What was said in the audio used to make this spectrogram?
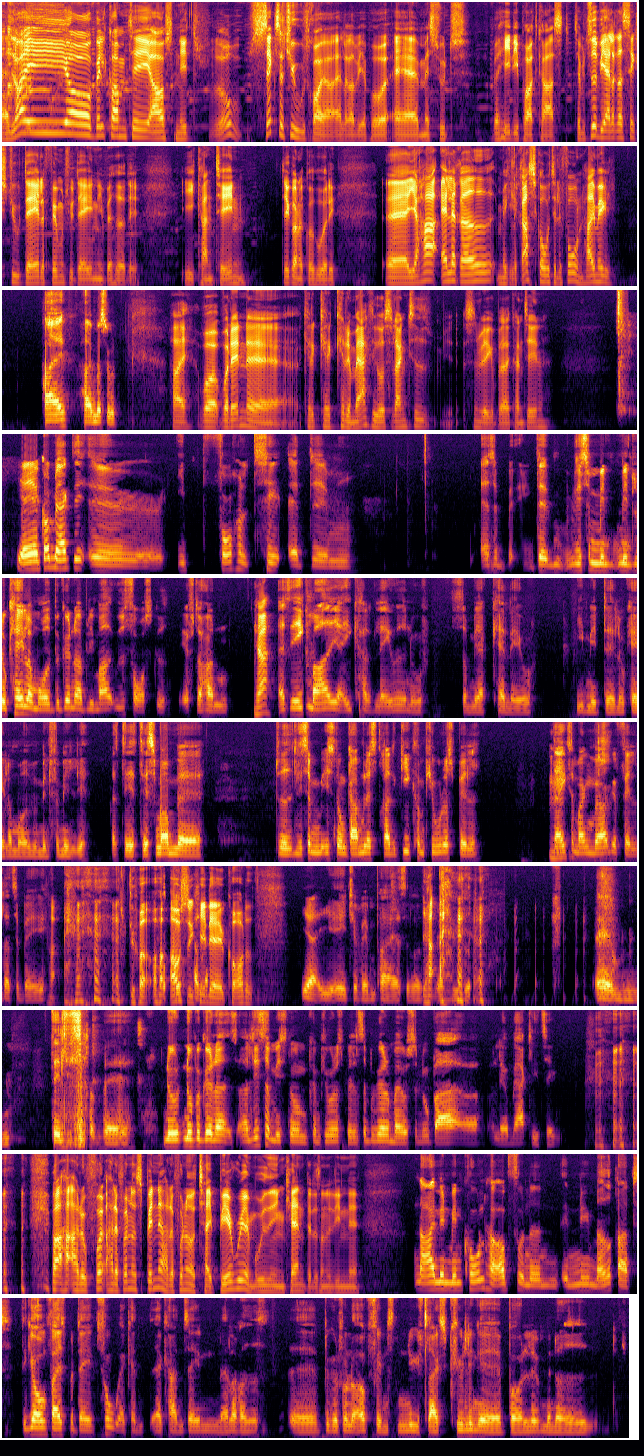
Halløj, og velkommen til afsnit oh, 26, tror jeg allerede vi er på, af Masud Vahedi podcast. Så det betyder, at vi er allerede 26 dage eller 25 dage inde i, hvad hedder det, i karantænen. Det er godt nok gået hurtigt. Uh, jeg har allerede Mikkel Rask over telefonen. Hej Mikkel. Hej, hej Masud. Hej. Hvor, hvordan, uh, kan, kan, kan det mærke, det er gået så lang tid, siden vi har været i karantæne? Ja, jeg kan godt mærke det øh, i forhold til, at øh, altså, det, ligesom min, mit lokalområde begynder at blive meget udforsket efterhånden. Ja, Altså det er ikke meget, jeg ikke har lavet nu, som jeg kan lave i mit øh, lokalområde med min familie. Altså det, det er som om, øh, du ved, ligesom i sådan nogle gamle strategi-computerspil, mm. der er ikke så mange mørke felter tilbage. Nej. du har afsøgt hele øh, kortet. Ja, i Age of Empires eller Ja. øhm, det er ligesom, øh, nu, nu begynder, og ligesom i sådan nogle computerspil, så begynder man jo så nu bare at, at lave mærkelige ting. har, har, du fund, har der fundet noget spændende? Har der fundet noget Tiberium ude i en kant, eller sådan noget lignende? Nej, men min kone har opfundet en, en ny madret. Det gjorde hun faktisk på dag to af, kan- af karantænen allerede. Øh, begyndte hun at opfinde sådan en ny slags kyllingebolle med noget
